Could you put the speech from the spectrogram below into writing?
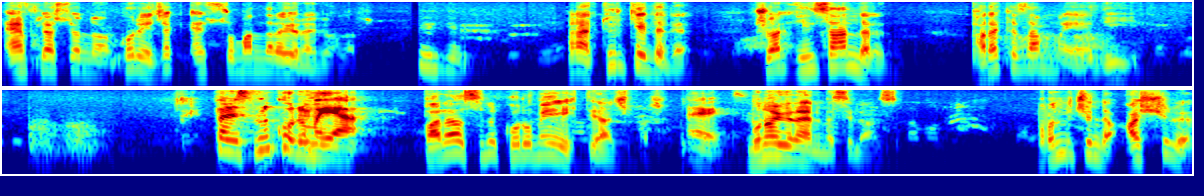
enflasyondan koruyacak enstrümanlara yöneliyorlar. Hı hı. Ha, Türkiye'de de şu an insanların para kazanmaya değil parasını korumaya parasını korumaya ihtiyaç var. Evet. Buna yönelmesi lazım. Onun için de aşırı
